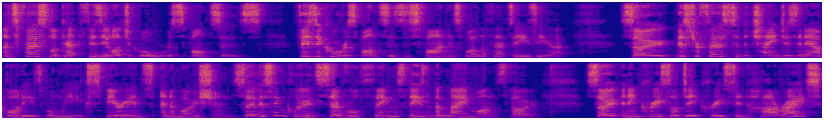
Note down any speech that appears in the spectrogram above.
Let's first look at physiological responses. Physical responses is fine as well if that's easier. So this refers to the changes in our bodies when we experience an emotion. So this includes several things. These are the main ones though. So an increase or decrease in heart rate,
